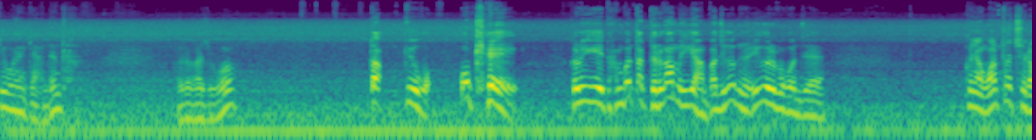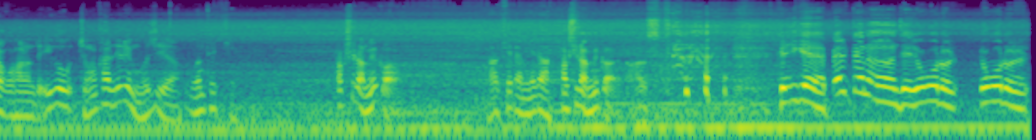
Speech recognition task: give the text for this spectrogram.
끼고 하는 게 안 된다. 그래가지고, 딱 끼우고, 오케이. 그럼 이게 한 번 딱 들어가면 이게 안 빠지거든요. 이걸 보고 이제, 그냥 원터치라고 하는데, 이거 정확한 이름이 뭐지? 요 원터치. 확실합니까? 확실합니다. 확실합니까? 알았어. 그 이게 뺄 때는 이제 요거를, 요거를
